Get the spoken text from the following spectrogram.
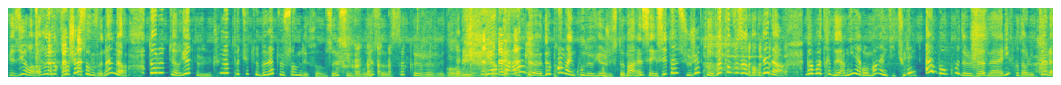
plaisir à venir cracher son venin dans, dans le terrier du- d'une petite belette sans défense, hein, si vous voyez ce, ce que je veux dire. Oh oui. Et en parlant de, de prendre un coup de vieux, justement, hein, c'est c'est un sujet que, bah, que vous abordez dans, dans votre dernier roman intitulé Un bon coup de jeune, un livre dans lequel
